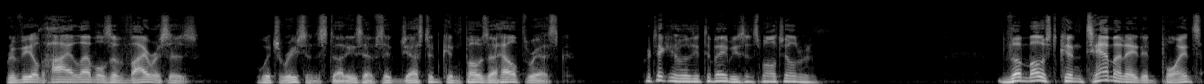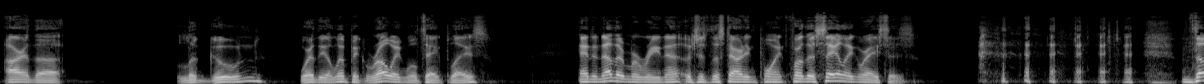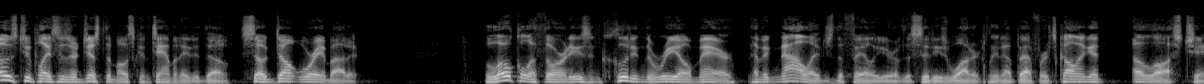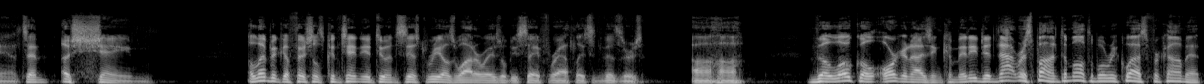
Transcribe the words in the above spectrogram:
revealed high levels of viruses, which recent studies have suggested can pose a health risk particularly to babies and small children. The most contaminated points are the lagoon, where the Olympic rowing will take place, and another marina, which is the starting point for the sailing races. Those two places are just the most contaminated, though, so don't worry about it. Local authorities, including the Rio mayor, have acknowledged the failure of the city's water cleanup efforts, calling it a lost chance and a shame. Olympic officials continue to insist Rio's waterways will be safe for athletes and visitors. Uh huh. The local organizing committee did not respond to multiple requests for comment.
